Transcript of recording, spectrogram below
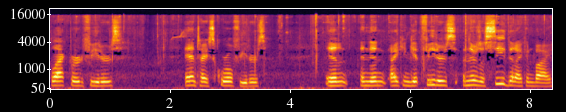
blackbird feeders, anti-squirrel feeders. And and then I can get feeders and there's a seed that I can buy.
